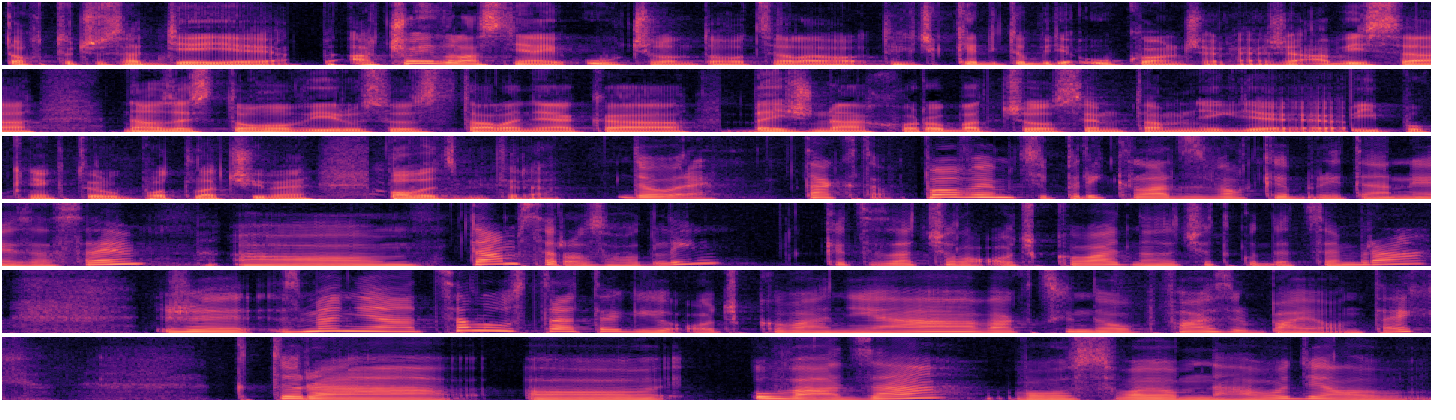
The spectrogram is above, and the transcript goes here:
tohto, čo sa deje. A čo je vlastne aj účelom toho celého, kedy to bude ukončené? Že aby sa naozaj z toho vírusu stala nejaká bežná choroba, čo sem tam niekde vypukne, ktorú potlačíme. Povedz mi teda. Dobre, takto. Poviem ti príklad z Veľkej Británie zase. Um, tam sa rozhodli, keď sa začalo očkovať na začiatku decembra, že zmenia celú stratégiu očkovania vakcínou Pfizer-BioNTech, ktorá uvádza vo svojom návode alebo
